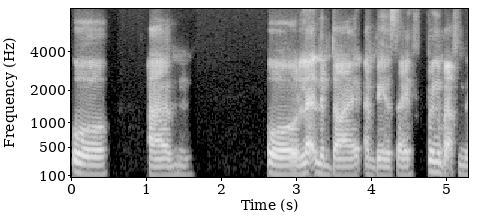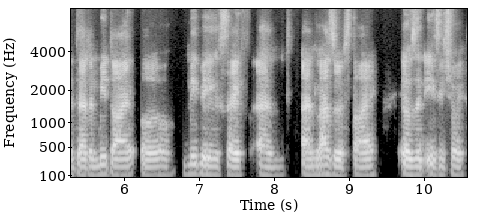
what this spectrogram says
or um, or letting him die and being safe, bringing back from the dead and me die, or me being safe and and Lazarus die, it was an easy choice.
